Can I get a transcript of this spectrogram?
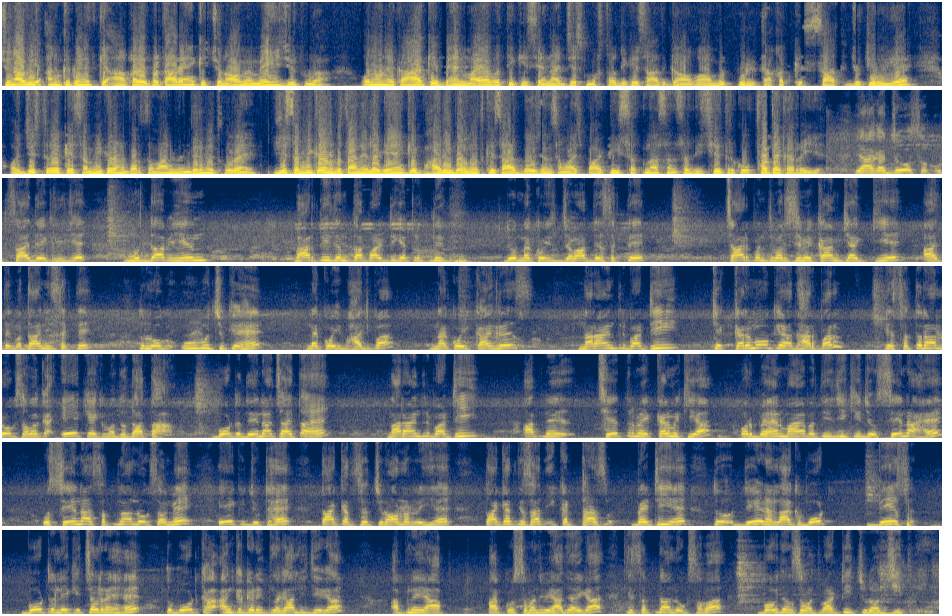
चुनावी अंक गणित के आंकड़े बता रहे हैं कि चुनाव में मैं ही जीतूँगा उन्होंने कहा कि बहन मायावती की सेना जिस मुस्तौदी के साथ गांव-गांव में पूरी ताकत के साथ जुटी हुई है और जिस तरह के समीकरण वर्तमान में निर्मित हो रहे हैं, ये समीकरण बताने लगे हैं कि भारी बहुमत के साथ बहुजन समाज पार्टी सतना संसदीय क्षेत्र को फतेह कर रही है। यहाँ का जोश उत्साह देख लीजिए, मुद्दा विहीन भारतीय जनता पार्टी के प्रतिनिधि, जो न कोई जवाब दे सकते चार पंचवर्षीय में काम क्या किए, आज तक बता नहीं सकते तो लोग उब चुके हैं, न कोई भाजपा, न कोई कांग्रेस नारायण त्रिपाठी के कर्मों के आधार पर ये सतना लोकसभा का एक एक मतदाता वोट देना चाहता है। नारायण त्रिपाठी अपने क्षेत्र में कर्म किया और बहन मायावती जी की जो सेना है, वो सेना सतना लोकसभा में एकजुट है, ताकत से चुनाव लड़ रही है, ताकत के साथ इकट्ठा बैठी है तो डेढ़ लाख वोट, बेस वोट लेके चल रहे हैं तो वोट का अंक गणित लगा लीजिएगा, अपने आप आपको समझ में आ जाएगा कि सतना लोकसभा बहुजन समाज पार्टी चुनाव जीत है।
